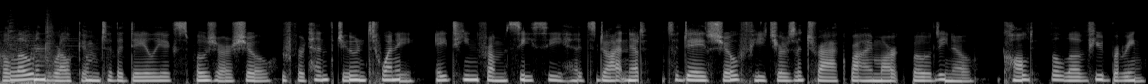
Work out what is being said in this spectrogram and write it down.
Hello and welcome to the Daily Exposure Show for 10th June 2018 from cchits.net. Today's show features a track by Mark Bodino called The Love You Bring.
